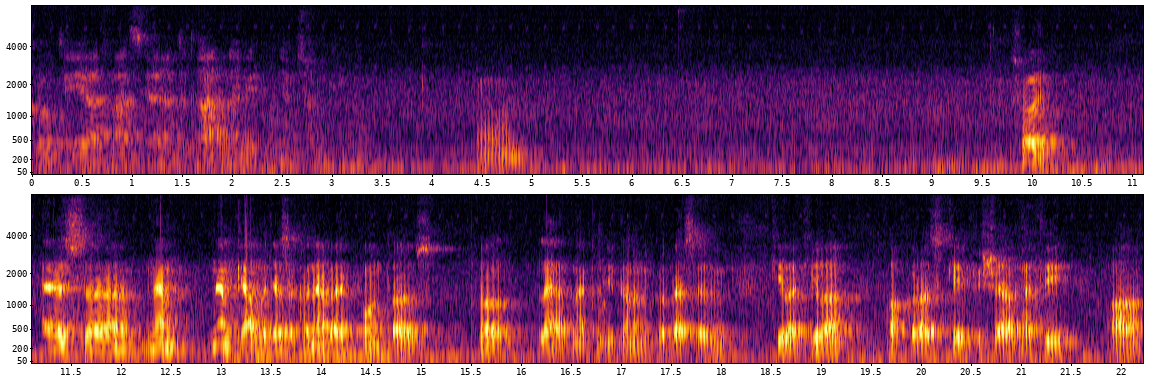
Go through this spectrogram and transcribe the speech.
Krotiát, Váciáját, tehát három nevét mondják csak. Um, szóval ez uh, nem, nem kell, hogy ezek a nevek pont az, lehetnek, hogy itt, amikor beszélünk kila-kila, akkor az képviselheti a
